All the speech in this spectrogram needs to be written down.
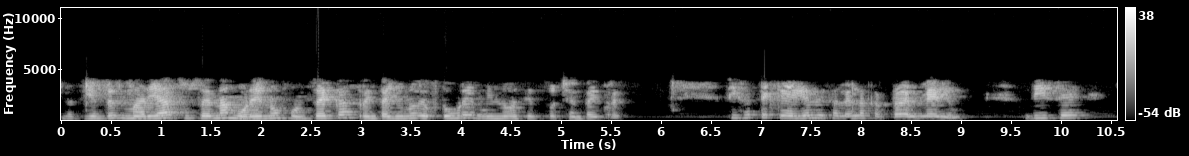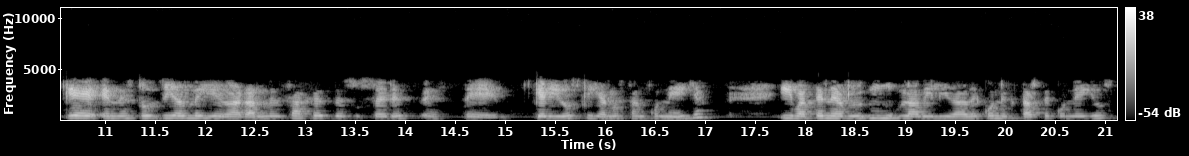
La siguiente es María Azucena Moreno Fonseca, 31 de octubre de 1983. Fíjate que a ella le sale la carta del medium. Dice que en estos días le llegarán mensajes de sus seres este, queridos que ya no están con ella y va a tener la habilidad de conectarse con ellos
